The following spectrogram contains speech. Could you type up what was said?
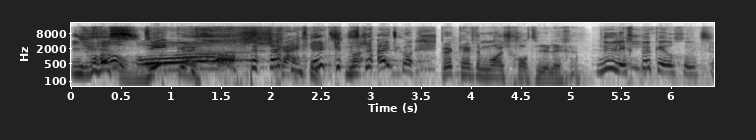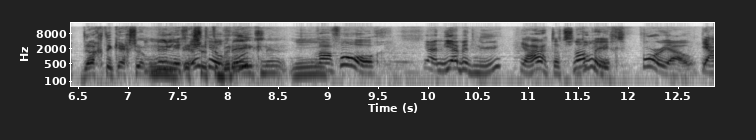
Yes. Dikke scheid. Schijt gewoon. Puk heeft een mooi schot hier liggen. Nu ligt Puk heel goed. Dacht ik echt zo, Nu mm, lig echt zo ik te heel goed. berekenen. Mm. Waarvoor? Ja, en jij bent nu. Ja, dat snap Don ik. ligt voor jou. Ja,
